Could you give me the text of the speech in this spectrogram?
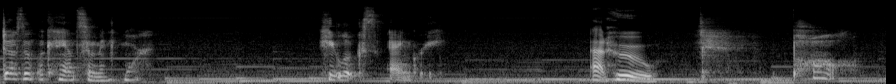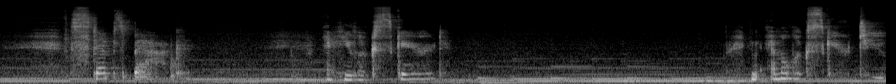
doesn't look handsome anymore. He looks angry. At who? Paul steps back and he looks scared. And Emma looks scared too.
